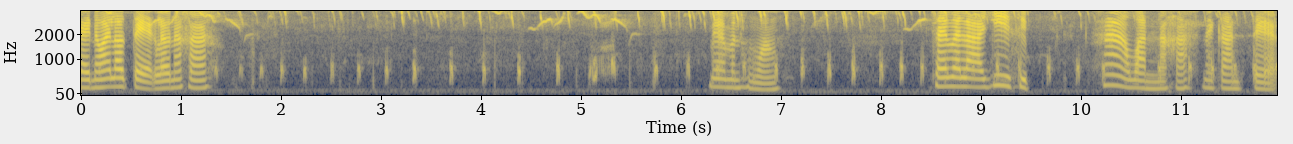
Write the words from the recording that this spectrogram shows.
ไก่น้อยเราแตกแล้วนะคะ แม่มันห่วง ใช้เวลา 25 วันนะคะ ในการแตก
